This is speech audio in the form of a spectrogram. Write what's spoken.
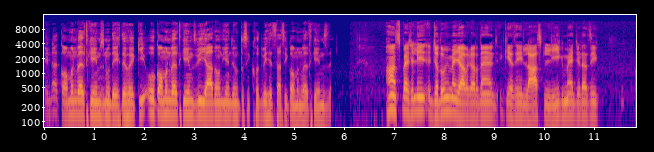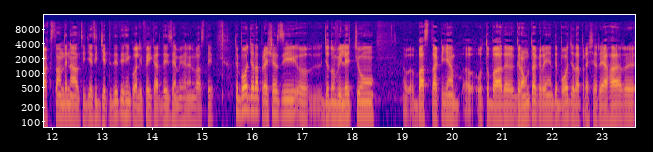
ਇਹਨਾਂ ਕਾਮਨਵੈਲਥ ਗੇਮਸ ਨੂੰ ਦੇਖਦੇ ਹੋਏ ਕਿ ਉਹ ਕਾਮਨਵੈਲਥ ਗੇਮਸ ਵੀ ਯਾਦ ਆਉਂਦੀਆਂ ਜਦੋਂ ਤੁਸੀਂ ਖੁਦ ਵੀ ਹਿੱਸਾ ਸੀ ਕਾਮਨਵੈਲਥ ਗੇਮਸ ਦੇ ਹਾਂ ਸਪੈਸ਼ਲੀ ਜਦੋਂ ਵੀ ਮੈਂ ਯਾਦ ਕਰਦਾ ਕਿ ਅਸੀਂ ਲਾਸਟ ਲੀਗ ਮੈਚ ਜਿਹੜਾ ਸੀ ਪਾਕਿਸਤਾਨ ਦੇ ਨਾਲ ਸੀ ਜੇ ਅਸੀਂ ਜਿੱਤਦੇ ਤੇ ਅਸੀਂ ਕੁਆਲੀਫਾਈ ਕਰਦੇ ਸੀ ਸੈਮੀਫਾਈਨਲ ਵਾਸਤੇ ਤੇ ਬਹੁਤ ਜ਼ਿਆਦਾ ਪ੍ਰੈਸ਼ਰ ਸੀ ਜਦੋਂ ਵਿਲੇਜ ਚੋਂ ਅਹ, ਬੱਸ ਤੱਕ ਜਾਂ ਅਹ, ਉਸ ਤੋਂ ਬਾਅਦ ਗਰਾਊਂਡ ਤੱਕ ਰਹੇ ਹਾਂ ਤੇ ਬਹੁਤ ਜ਼ਿਆਦਾ ਪ੍ਰੈਸ਼ਰ ਰਿਹਾ। ਹਰ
